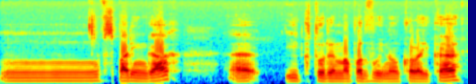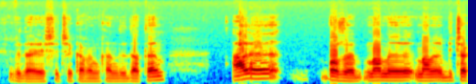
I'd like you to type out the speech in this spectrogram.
mm, w sparingach i który ma podwójną kolejkę. Wydaje się ciekawym kandydatem. Ale Boże, mamy, mamy Bicza y,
